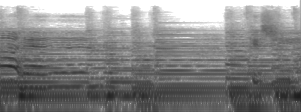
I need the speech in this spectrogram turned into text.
あれ。消し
